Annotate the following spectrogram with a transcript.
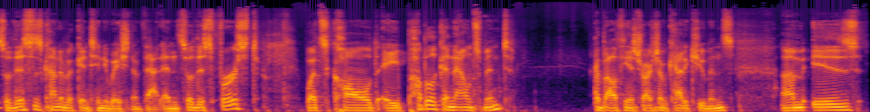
So this is kind of a continuation of that. And so this first, what's called a public announcement about the instruction of catechumens, um, is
